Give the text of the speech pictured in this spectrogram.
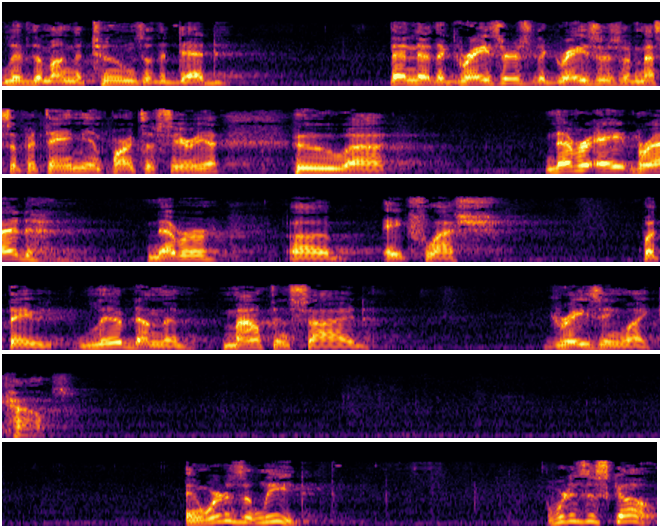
lived among the tombs of the dead. Then there are the grazers, the grazers of Mesopotamia and parts of Syria, who uh, never ate bread, never uh, ate flesh, but they lived on the mountainside grazing like cows. And where does it lead? Where does this go?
